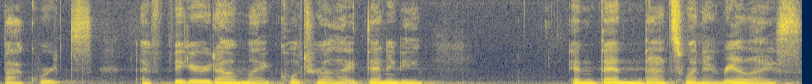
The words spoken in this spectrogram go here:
backwards. I figured out my cultural identity, and then that's when I realized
